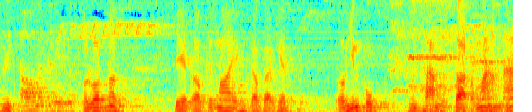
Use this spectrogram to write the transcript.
ให้ติดตอมันก็เลยเอารถมา เจ็ดออกจักน้อยเราก็เฮ็ดเอาหินคุกมันทางสอดออกมาหันหน้า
